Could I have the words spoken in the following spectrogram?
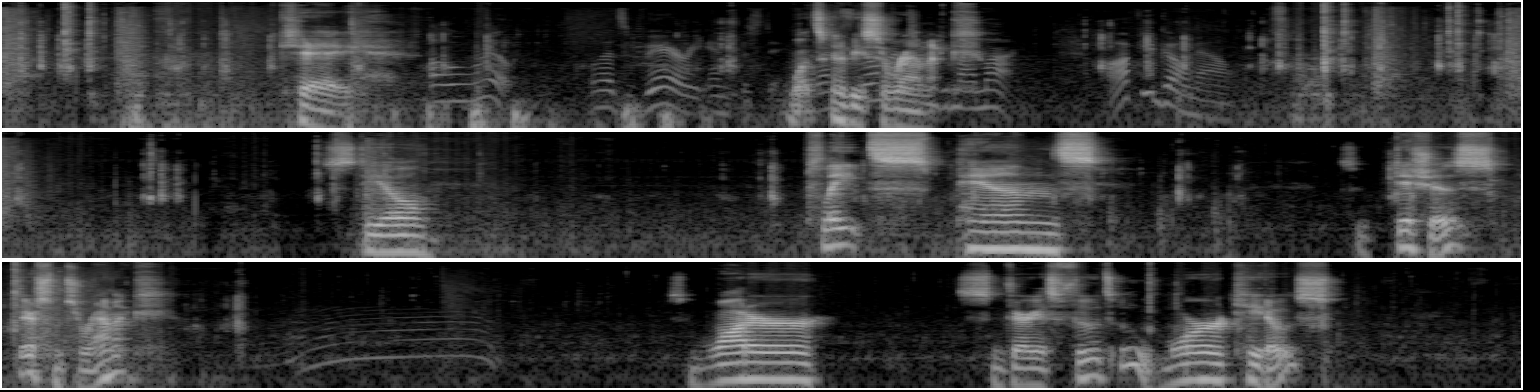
Okay. Oh, really? Well, that's very interesting. What's gonna be still ceramic? changing my mind. Off you go now. Steel. Plates, pans, some dishes. There's some ceramic. Some water. Some various foods. Ooh, more potatoes.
